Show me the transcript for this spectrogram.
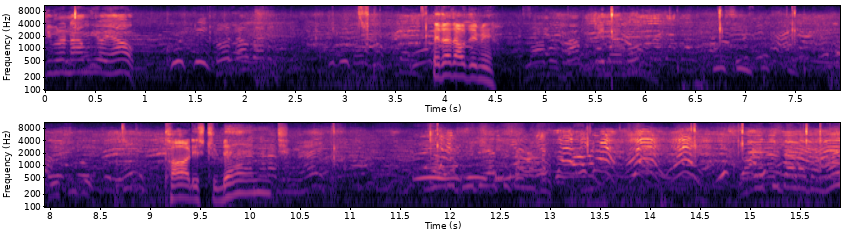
तिम्रो नाम के हो यहाँ? यता जाऊ तिमी। थर्ड स्टुडेन्ट है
